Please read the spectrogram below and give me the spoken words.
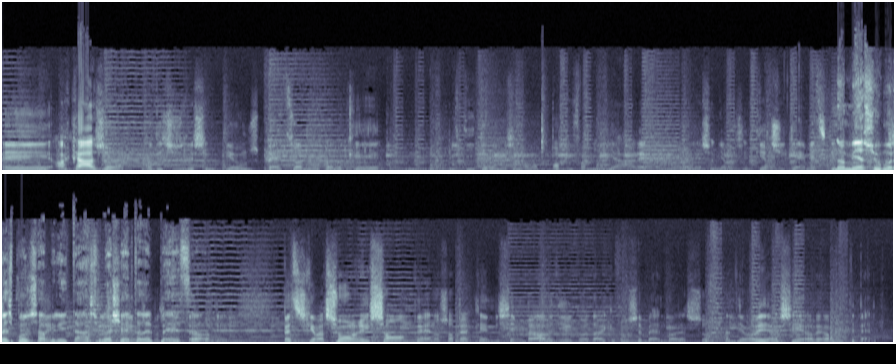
e a caso ho deciso di sentire un spezzo, almeno quello che mh, il titolo mi sembrava un po' più familiare. Adesso andiamo a sentirci Gamez. Non mi assumo responsabilità sulla scelta del pezzo. ok. Pezzo si chiama Sorry Song e non so perché mi sembrava di ricordare che fosse bello. Adesso andiamo a vedere se era veramente bello.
